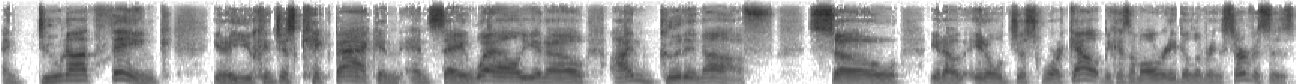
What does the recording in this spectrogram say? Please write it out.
and do not think you know you can just kick back and and say well you know i'm good enough so, you know, it'll just work out because I'm already delivering services.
